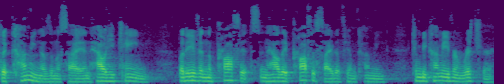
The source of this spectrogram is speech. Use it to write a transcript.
the coming of the Messiah and how he came, but even the prophets and how they prophesied of him coming can become even richer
